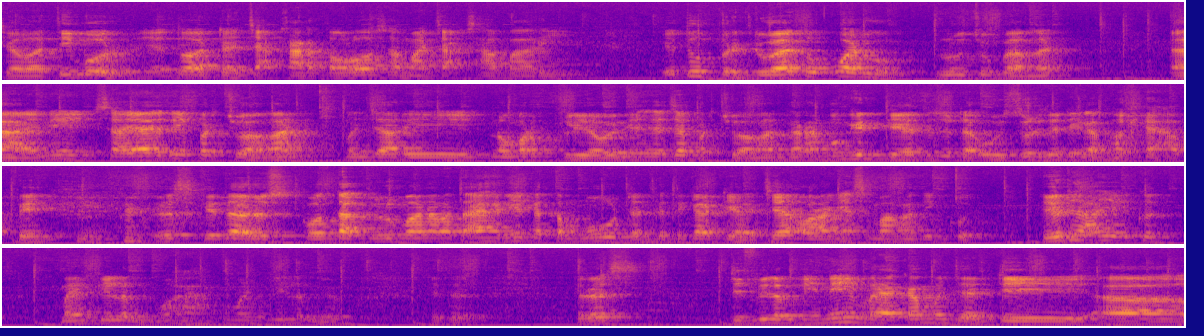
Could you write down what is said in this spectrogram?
Jawa Timur yaitu ada Cak Kartolo sama Cak Sapari itu berdua tuh waduh lucu banget nah ini saya ini perjuangan mencari nomor beliau ini saja perjuangan karena mungkin dia itu sudah uzur jadi nggak pakai HP terus kita harus kontak dulu mana mata akhirnya ketemu dan ketika diajak orangnya semangat ikut. Yaudah ayo ikut. Main film. Wah aku main film yuk gitu. Terus di film ini mereka menjadi eh,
